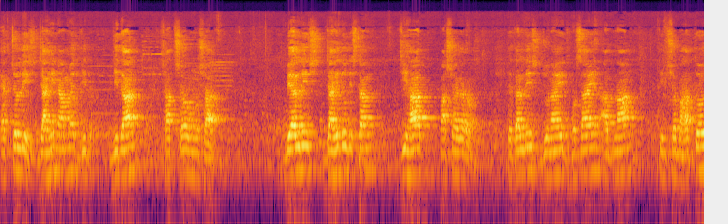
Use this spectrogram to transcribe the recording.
একচল্লিশ, জাহিন আহমেদ জিদ- জিদান, সাতশো উনষাট। বিয়াল্লিশ, জাহিদুল ইসলাম জিহাদ, পাঁচশো এগারো। তেতাল্লিশ, জুনাইদ, হোসাইন, আদনান, তিনশো বাহাত্তর,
